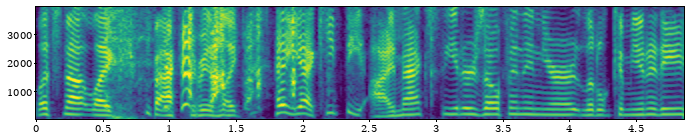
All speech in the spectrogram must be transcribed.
let's not like factor in like, hey, yeah, keep the IMAX theaters open in your little community.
